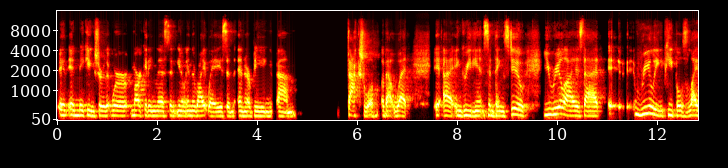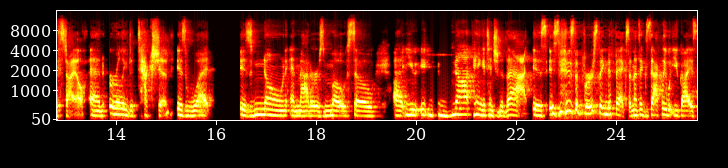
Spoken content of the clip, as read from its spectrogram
in, in making sure that we're marketing this and you know in the right ways and, and are being um, factual about what uh, ingredients and things do, you realize that it, really people's lifestyle and early detection is what is known and matters most. So uh, you it, not paying attention to that is, is is the first thing to fix, and that's exactly what you guys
